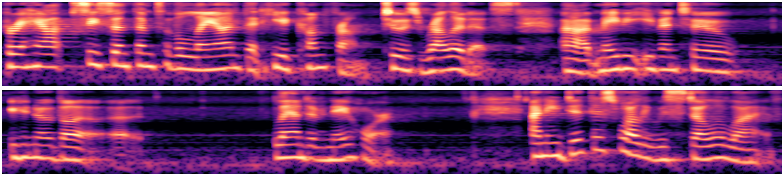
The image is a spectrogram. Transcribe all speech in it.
Perhaps he sent them to the land that he had come from, to his relatives, uh, maybe even to, you know, the uh, land of Nahor. And he did this while he was still alive.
